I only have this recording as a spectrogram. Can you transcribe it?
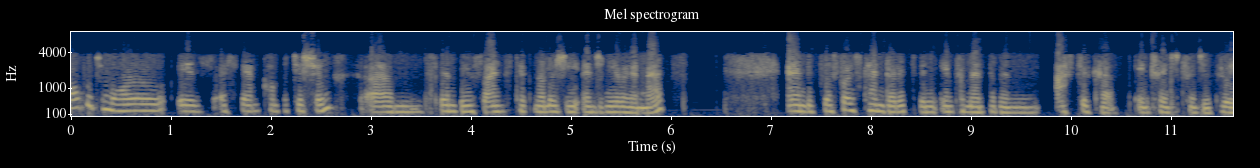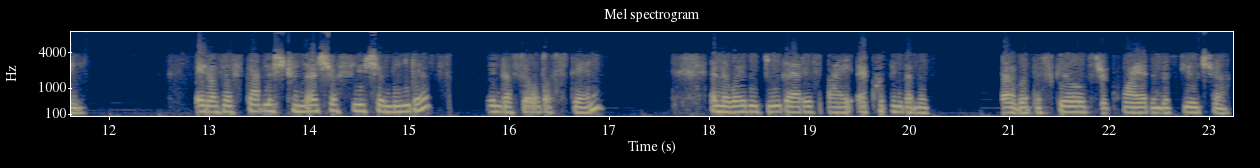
Solve for Tomorrow is a STEM competition, um, STEM being science, technology, engineering, and maths. And it's the first time that it's been implemented in Africa in 2023. It was established to nurture future leaders in the field of STEM. And the way we do that is by equipping them with, uh, with the skills required in the future.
